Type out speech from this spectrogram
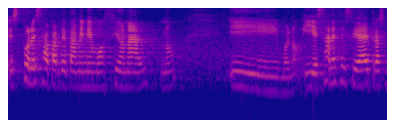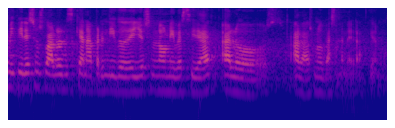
es por esa parte también emocional, ¿no? Y, bueno, y esa necesidad de transmitir esos valores que han aprendido de ellos en la universidad a, los, a las nuevas generaciones.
